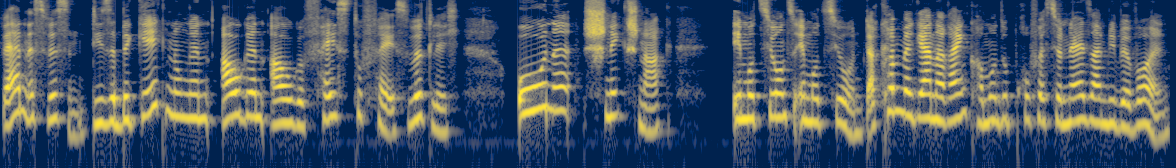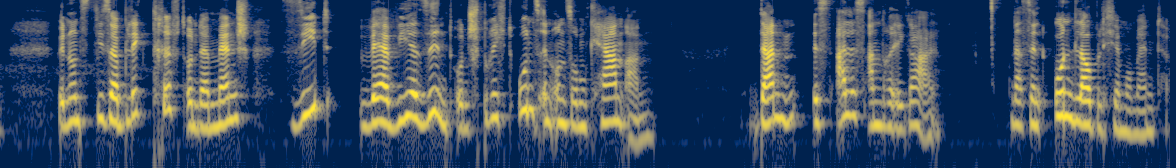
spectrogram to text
werden es wissen. Diese Begegnungen Auge in Auge, Face to Face, wirklich, ohne Schnickschnack, Emotion zu Emotion. Da können wir gerne reinkommen und so professionell sein, wie wir wollen. Wenn uns dieser Blick trifft und der Mensch sieht, wer wir sind und spricht uns in unserem Kern an, dann ist alles andere egal. Das sind unglaubliche Momente.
